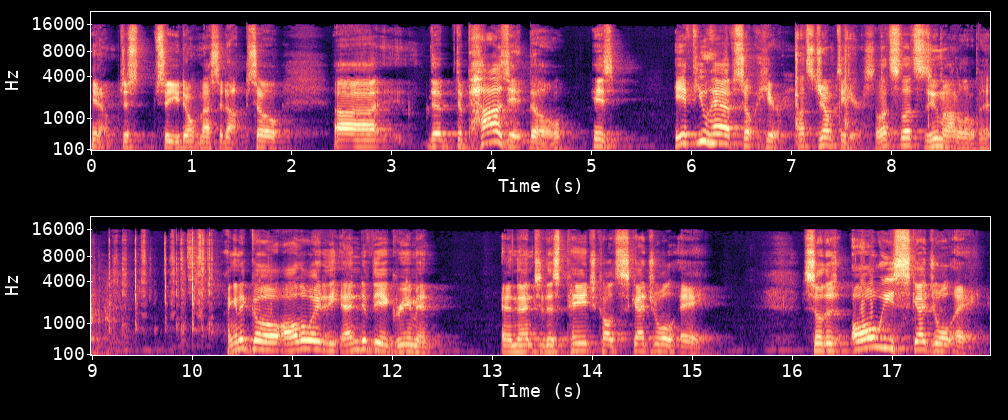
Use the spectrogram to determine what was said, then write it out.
you know, just so you don't mess it up. So uh, the deposit though is if you have so here let's jump to here so let's let's zoom out a little bit i'm going to go all the way to the end of the agreement and then to this page called schedule a so there's always schedule a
